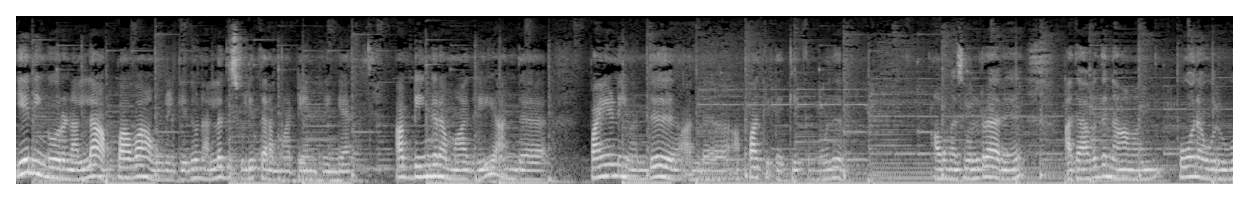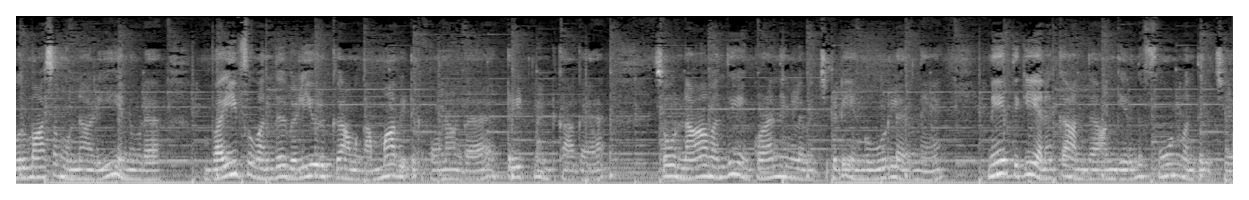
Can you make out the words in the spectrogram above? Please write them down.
ஏன் நீங்கள் ஒரு நல்ல அப்பாவா அவங்களுக்கு எதுவும் நல்லது சொல்லித் தர மாட்டேன்றீங்க? அப்படிங்கிற மாதிரி அந்த பயணி வந்து அந்த அப்பா கிட்ட கேட்கும்போது அவங்க சொல்கிறாரு அதாவது நான் வந்து போன ஒரு ஒரு மாதம் முன்னாடி என்னோட ஒய்ஃப் வந்து வெளியூருக்கு அவங்க அம்மா வீட்டுக்கு போனாங்க ட்ரீட்மெண்ட்காக ஸோ நான் வந்து என் குழந்தைங்கள வச்சுக்கிட்டு எங்கள் ஊரில் இருந்தேன். நேற்றுக்கு எனக்கு அந்த அங்கேருந்து ஃபோன் வந்துருச்சு.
